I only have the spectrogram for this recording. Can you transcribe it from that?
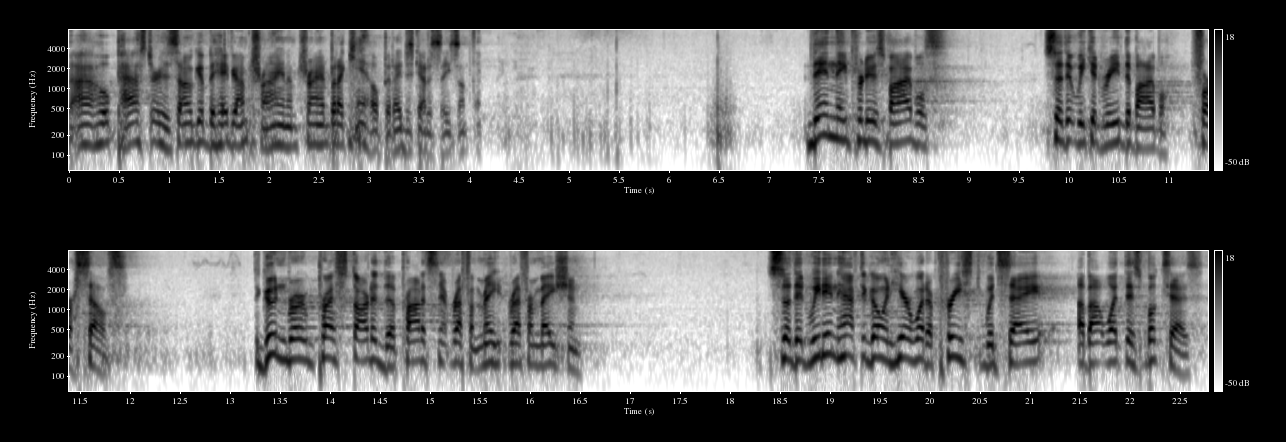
I hope Pastor is on good behavior. I'm trying, I'm trying, but I can't help it. I just got to say something. Then they produced Bibles so that we could read the Bible for ourselves. The Gutenberg Press started the Protestant Reformation so that we didn't have to go and hear what a priest would say about what this book says.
